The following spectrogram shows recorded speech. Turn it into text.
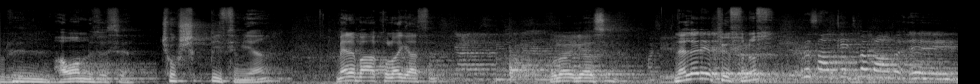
burayı. Hmm, Hamam Müzesi. Çok şık bir isim ya. Merhaba, kolay gelsin. Kolay gelsin. Neler yapıyorsunuz? Burası halk eğitime bağlı e,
